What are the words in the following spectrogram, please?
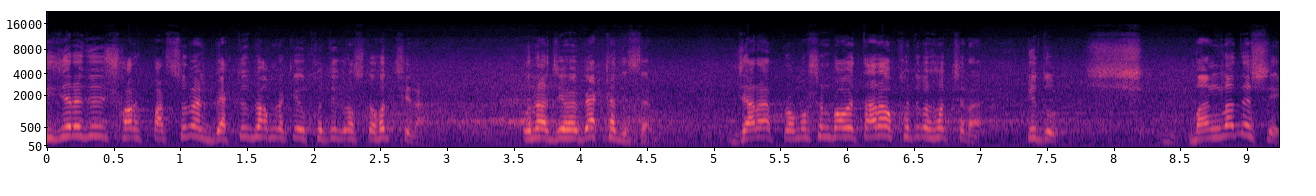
নিজেরা যদি পার্সোনাল ব্যক্তিগত আমরা কেউ ক্ষতিগ্রস্ত হচ্ছি না। ওনারা যেভাবে ব্যাখ্যা দিচ্ছেন, যারা প্রমোশন পাবে তারাও ক্ষতিগ্রস্ত হচ্ছে না। কিন্তু বাংলাদেশে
